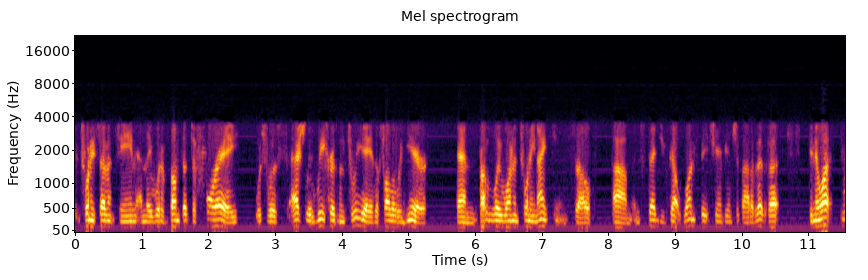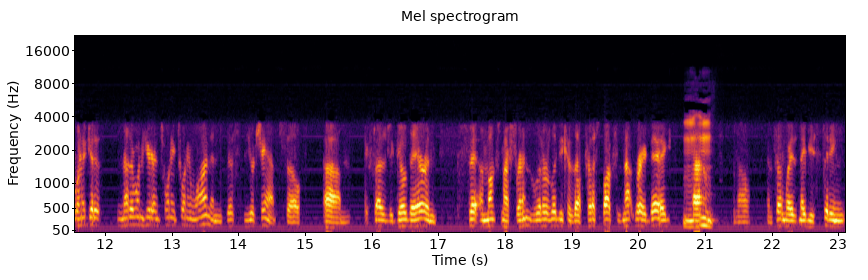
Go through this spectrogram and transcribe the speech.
in 2017, and they would have bumped up to 4A, which was actually weaker than 3A the following year, and probably won in 2019. So um, instead, you've got one state championship out of it. But you know what? You want to get another one here in 2021, and this is your chance. So um, excited to go there and sit amongst my friends, literally, because that press box is not very big. Mm-hmm. Um, you know, in some ways, maybe sitting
